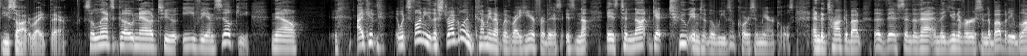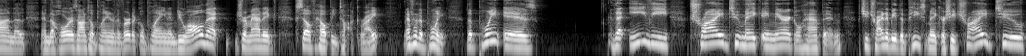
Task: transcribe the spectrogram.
You saw it right there. So let's go now to Evie and Silky. Now, I could. What's funny, the struggle I'm coming up with right here for this is not is to not get too into the weeds of Course in Miracles and to talk about the this and the that and the universe and the bubbly blah and the, and the horizontal plane and the vertical plane and do all that dramatic self helpy talk. Right? That's not the point. The point is that Evie tried to make a miracle happen. She tried to be the peacemaker. She tried to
